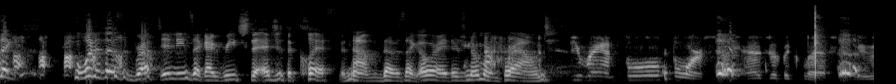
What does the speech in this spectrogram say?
Like, was like one of those abrupt endings. Like I reached the edge of the cliff, and that that was like, all right, there's no more ground. You ran full force to the edge of the cliff. You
